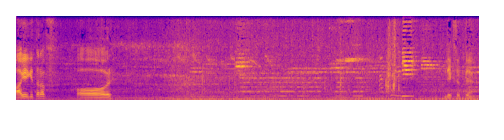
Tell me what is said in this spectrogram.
आगे की तरफ़, और देख सकते हैं।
